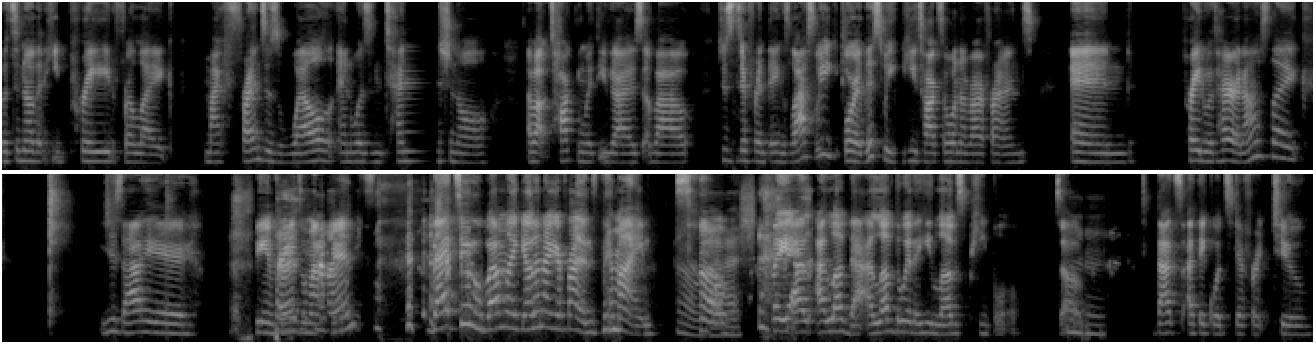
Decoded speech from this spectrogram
But to know that he prayed for like my friends as well and was intentional about talking with you guys about just different things. Last week or this week, he talked to one of our friends and prayed with her. And I was like, you just out here being friends with my friends. that too. But I'm like, yo, they're not your friends. They're mine. Oh, so, gosh. but yeah, I, I, love that. I love the way that he loves people. So mm-hmm. that's I think what's different too.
